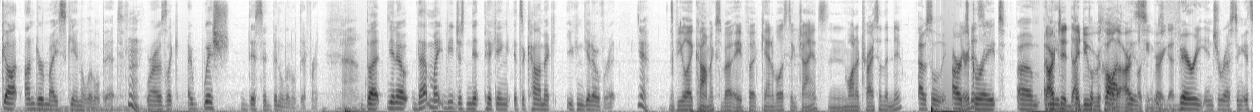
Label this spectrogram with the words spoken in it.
got under my skin a little bit where I was like I wish this had been a little different. Ah. But, you know, that might be just nitpicking. It's a comic. You can get over it. Yeah. If you like comics about eight foot cannibalistic giants and want to try something new, Absolutely. Art's great. Um, I art mean, did- I do recall the art is- looking very good. Very interesting. It's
